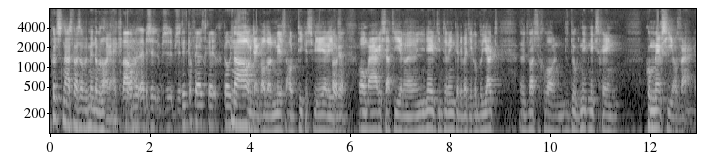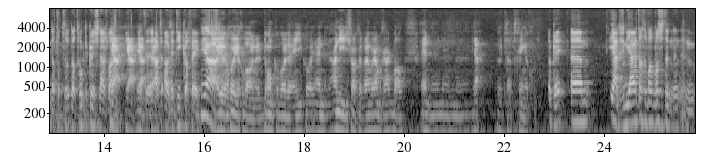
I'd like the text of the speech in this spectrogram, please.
kunstenaars was dat minder belangrijk. Waarom hebben, ze, hebben, ze, hebben ze dit café uitgekozen? Nou, ik denk wel dat het meest authentieke sfeer. Oké. Oom Arie zat hier eh, een jenevertje te drinken, er werd hier een biljart. Het was gewoon natuurlijk ni- niks, geen commercie als. En dat, dat, dat trok de kunstenaars wel. Ja, ja, ja, Het eh, ja. authentiek café. Ja, Misschien je wel. kon je gewoon eh, dronken worden en, je kon, en Annie die zorgde voor een warme gehaktbal. En, en, en eh, ja, dat, ging heel goed. Oké. ehm, ja, dus in de jaren 80 was, het een, een,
